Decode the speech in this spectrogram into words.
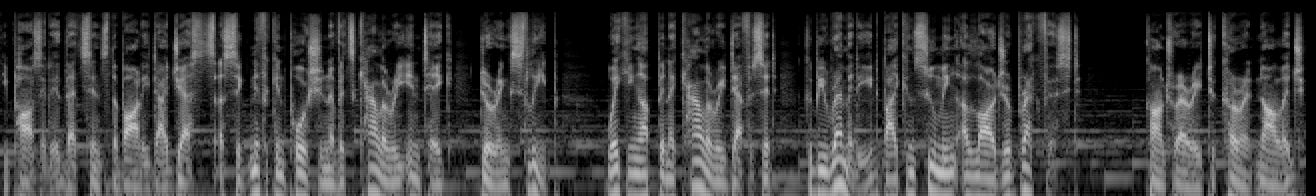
He posited that since the body digests a significant portion of its calorie intake during sleep, waking up in a calorie deficit could be remedied by consuming a larger breakfast. Contrary to current knowledge,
